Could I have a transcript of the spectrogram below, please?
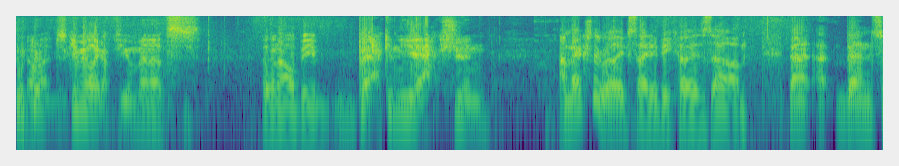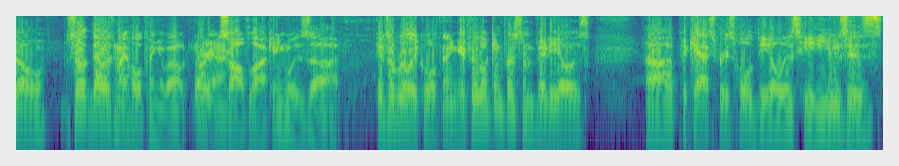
no, just give me like a few minutes, and then I'll be back in the action. I'm actually really excited because um, Ben, uh, Ben. So, so that was my whole thing about Okay. soft locking. Was uh, it's a really cool thing. If you're looking for some videos, uh, whole deal is he uses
